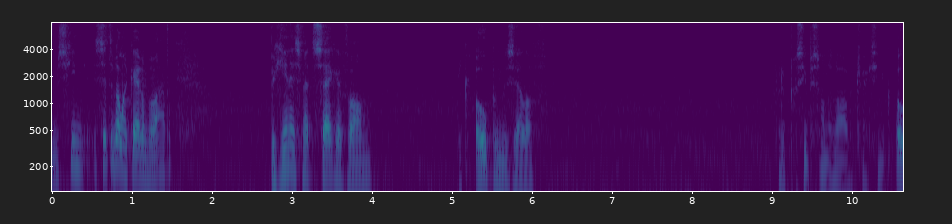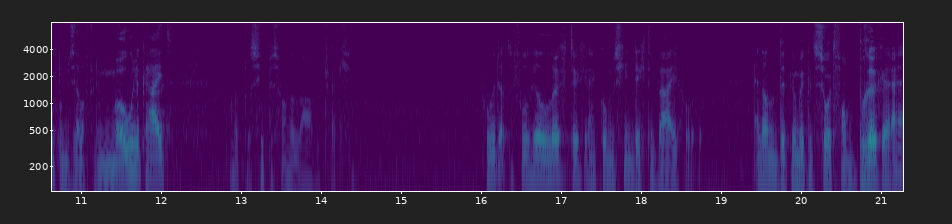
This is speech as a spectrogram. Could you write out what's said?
misschien zit er wel een kern van water. Begin eens met zeggen van ik open mezelf de principes van de of Attraction. Ik open mezelf voor de mogelijkheid van de principes van de of Attraction. Voel je dat? Het voelt heel luchtig en komt misschien dichterbij voor je. En dan, dit noem ik het soort van bruggen, hè,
